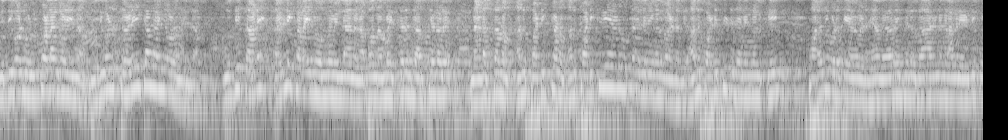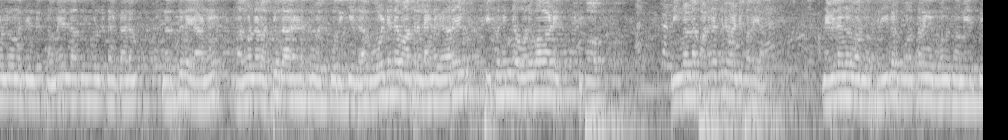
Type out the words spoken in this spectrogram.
ബുദ്ധി കൊണ്ട് ഉൾക്കൊള്ളാൻ കഴിയുന്ന ബുദ്ധി കൊണ്ട് തെളിയിക്കാൻ കഴിഞ്ഞോളുന്നില്ല. ബുദ്ധി തളി തള്ളിക്കളയുന്ന ഒന്നുമില്ല എന്നാണ് അപ്പൊ നമ്മൾ ഇത്തരം ചർച്ചകൾ നടത്തണം. അത് പഠിക്കണം. അത് പഠിക്കുകയാണ് മുത്തലമികൾ വേണ്ടത്. അത് പഠിച്ചിട്ട് ജനങ്ങൾക്ക് പറഞ്ഞു കൊടുക്കുകയാണ് വേണ്ടത്. ഞാൻ വേറെ ചില ഉദാഹരണങ്ങൾ അങ്ങനെ എഴുതി കൊണ്ടുവന്നിട്ടുണ്ട്. സമയമില്ലാത്തത് കൊണ്ട് തൽക്കാലം നിർത്തുകയാണ്. അതുകൊണ്ടാണ് ഒറ്റ ഉദാഹരണത്തിന് ഒതുക്കിയത്. ആ ഗോൾഡിന്റെ മാത്രമല്ല അങ്ങനെ വേറെയും ഫിഫിന്റെ ഒരുപാട് ഇപ്പോ നിങ്ങളുടെ പഠനത്തിന് വേണ്ടി പറയാം. നബിതങ്ങൾ പറഞ്ഞു സ്ത്രീകൾ പുറത്തിറങ്ങി പോകുന്ന സമയത്ത്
